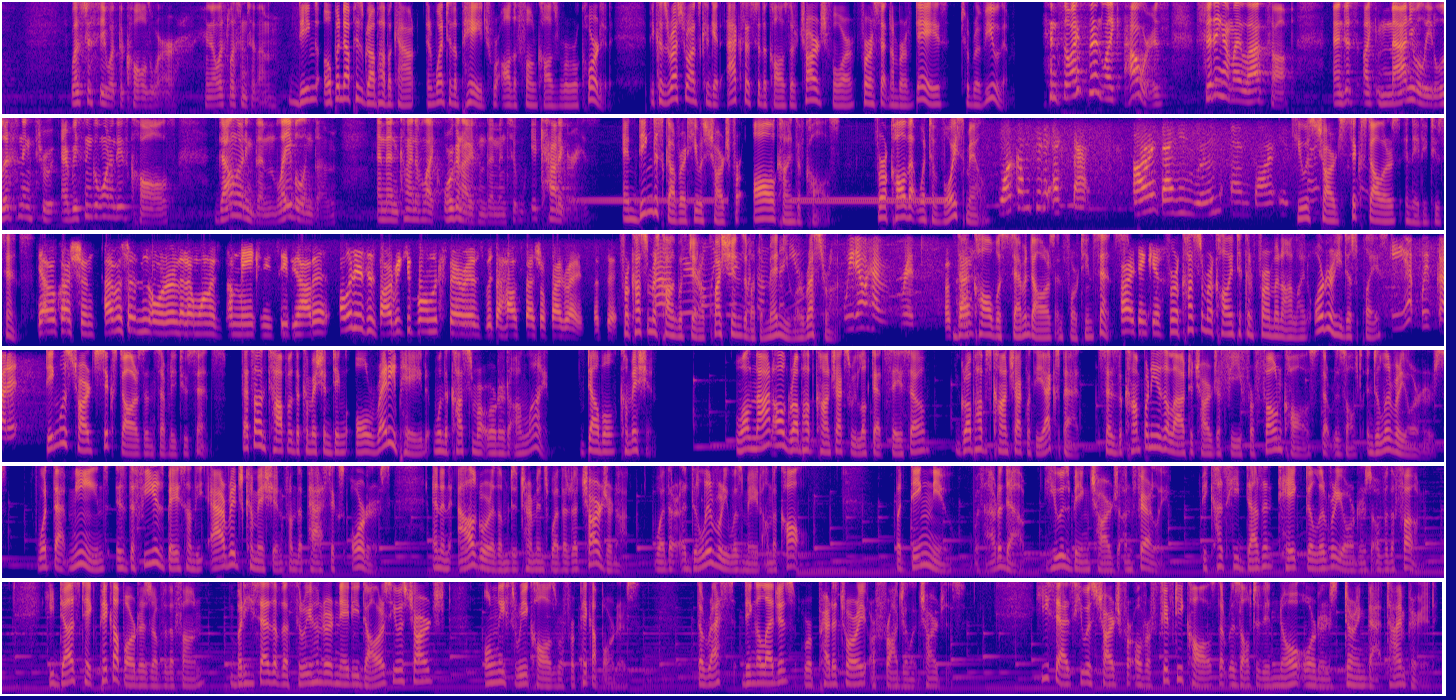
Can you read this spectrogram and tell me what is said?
let's just see what the calls were. You know, let's listen to them. Ding opened up his Grubhub account and went to the page where all the phone calls were recorded because restaurants can get access to the calls they're charged for for a set number of days to review them. And so I spent like hours sitting at my laptop and just like manually listening through every single one of these calls, downloading them, labeling them, and then kind of like organizing them into categories. And Ding discovered he was charged for all kinds of calls. For a call that went to voicemail, Welcome to the expat. Our dining room and bar is. he was charged $6.82. Yeah, I have a question. I have a certain order that I want to make. Can you see if you have it? All it is is barbecue boneless spare ribs with the house special fried rice. That's it. For customers calling with uh, general questions about the menu or restaurant, We don't have ribs. that call was $7.14. All right, thank you. For a customer calling to confirm an online order he just placed, Yep, we've got it. Ding was charged $6.72. That's on top of the commission Ding already paid when the customer ordered online. Double commission. While not all Grubhub contracts we looked at say so, Grubhub's contract with the expat says the company is allowed to charge a fee for phone calls that result in delivery orders. What that means is the fee is based on the average commission from the past six orders, and an algorithm determines whether to charge or not, whether a delivery was made on the call. But Ding knew, without a doubt, he was being charged unfairly because he doesn't take delivery orders over the phone. He does take pickup orders over the phone, but he says of the $380 he was charged, only three calls were for pickup orders. The rest, Ding alleges, were predatory or fraudulent charges. He says he was charged for over 50 calls that resulted in no orders during that time period.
